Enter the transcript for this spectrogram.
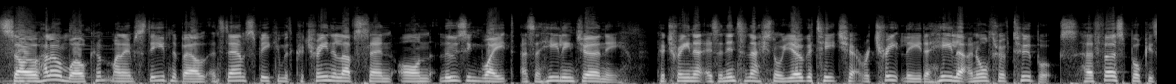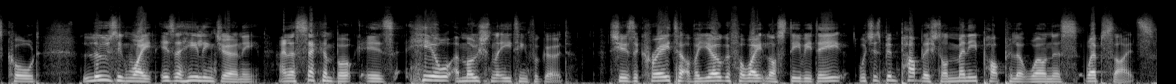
So, hello and welcome. My name's Steve Nobel, and today I'm speaking with Katrina Love Senn on losing weight as a healing journey. Katrina is an international yoga teacher, retreat leader, healer, and author of two books. Her first book is called Losing Weight is a Healing Journey, and her second book is Heal Emotional Eating for Good. She is the creator of a Yoga for Weight Loss DVD, which has been published on many popular wellness websites.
